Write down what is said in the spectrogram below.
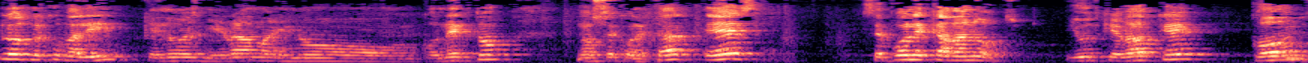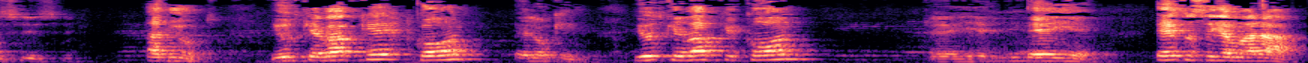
Los Mekubalim, que no es mi rama y no conecto, no sé conectar, es, se pone Kabanot. Yud Kebabke con Sí, sí, sí. Adnut. Yud Kebabke con Elohim. Yud Kebabke con Eh, Eye. Esto se llamará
